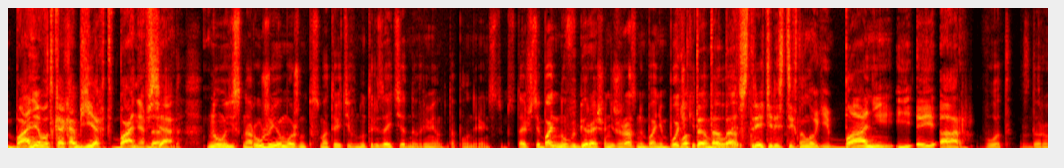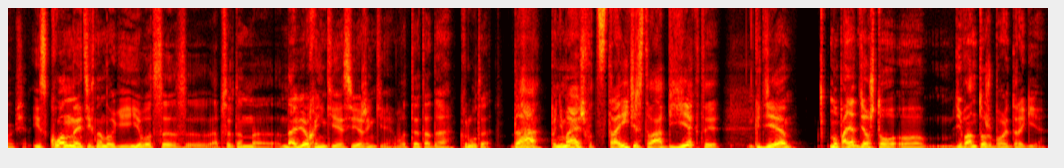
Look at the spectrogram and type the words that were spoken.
Баня вот как объект, баня вся. Да. Ну, и снаружи ее можно посмотреть, и внутрь зайти одновременно до полной реальности. Ставишь себе баню, ну, выбираешь. Они же разные бани, бочки Вот это бывают. да, встретились технологии бани и AR. Вот, здорово вообще. Исконные технологии и вот абсолютно навехонькие, свеженькие. Вот это да, круто. Да, понимаешь, вот строительство, объекты, где... Ну, понятное дело, что э, диван тоже бывают дорогие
